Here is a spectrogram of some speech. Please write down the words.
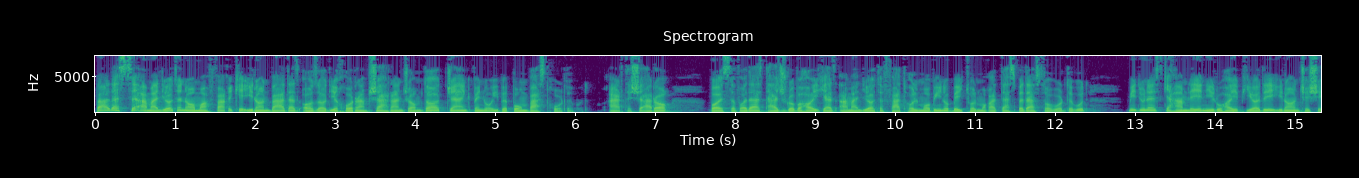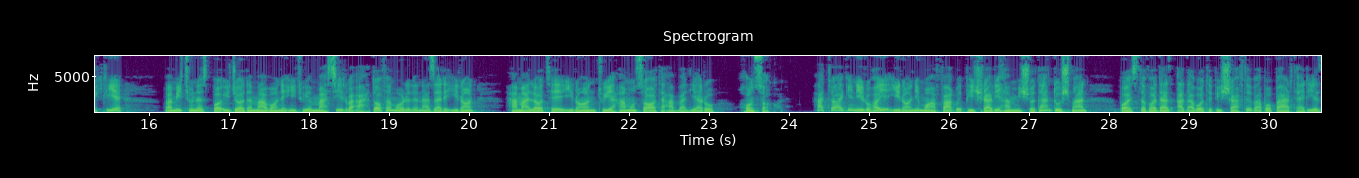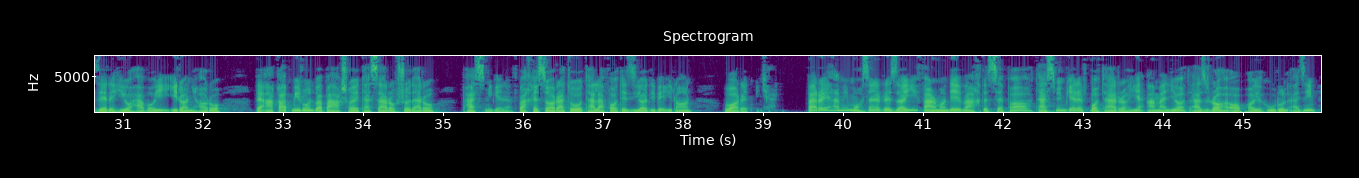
بعد از سه عملیات ناموفقی که ایران بعد از آزادی خرمشهر انجام داد جنگ به نوعی به بنبست خورده بود. ارتش عراق با استفاده از تجربه هایی که از عملیات فتح المبین و بیت المقدس به دست آورده بود می‌دونست که حمله نیروهای پیاده ایران چه شکلیه و می‌تونست با ایجاد موانعی توی مسیر و اهداف مورد نظر ایران حملات ایران توی همون ساعت اولیه رو خونسا کنه. حتی اگه نیروهای ایرانی موفق به پیشروی هم می‌شدن دشمن با استفاده از ادوات پیشرفته و با برتری زرهی و هوایی ایرانی ها رو به عقب می‌روند و بخش های تصرف شده رو پس می‌گرفت و خسارت و تلفات زیادی به ایران وارد می‌کرد. برای همین محسن رضایی فرمانده وقت سپاه تصمیم گرفت با طراحی عملیات از راه آبهای هورالعظیم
